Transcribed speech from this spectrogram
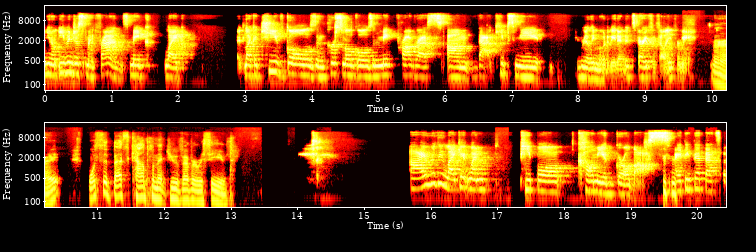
you know even just my friends make like like achieve goals and personal goals and make progress um, that keeps me really motivated. It's very fulfilling for me. All right. What's the best compliment you've ever received? I really like it when people call me a girl boss. I think that that's a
